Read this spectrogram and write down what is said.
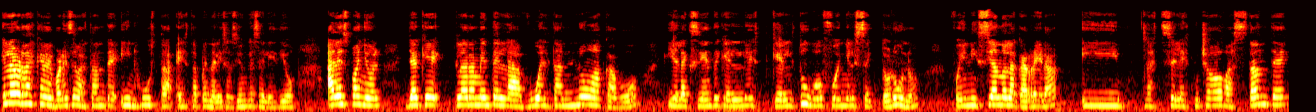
Que la verdad es que me parece bastante injusta esta penalización que se le dio al español, ya que claramente la vuelta no acabó y el accidente que él, que él tuvo fue en el sector 1, fue iniciando la carrera y se le escuchaba bastante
